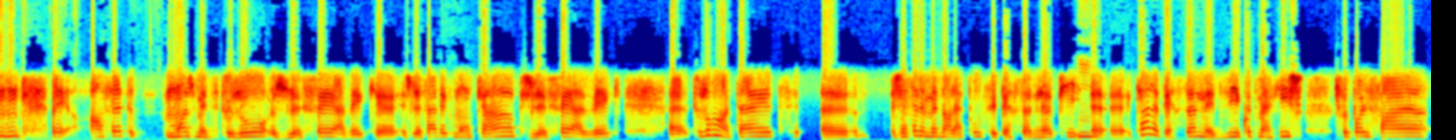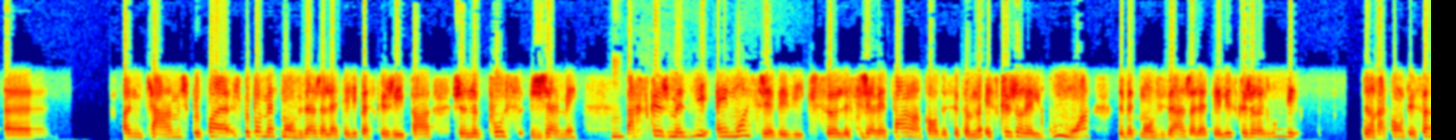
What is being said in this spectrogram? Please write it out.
Ben, en fait, moi, je me dis toujours, je le fais avec, euh, je le fais avec mon cœur, puis je le fais avec euh, toujours en tête. euh, J'essaie de me mettre dans la peau de ces personnes-là. Puis Mm. euh, quand la personne me dit, écoute Marie, je, je peux pas le faire on cam, je peux pas, je peux pas mettre mon visage à la télé parce que j'ai peur. Je ne pousse jamais Mm. parce que je me dis, hey, moi, si j'avais vécu ça, là, si j'avais peur encore de cet homme-là, est-ce que j'aurais le goût moi de mettre mon visage à la télé? Est-ce que j'aurais le goût de de raconter ça.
